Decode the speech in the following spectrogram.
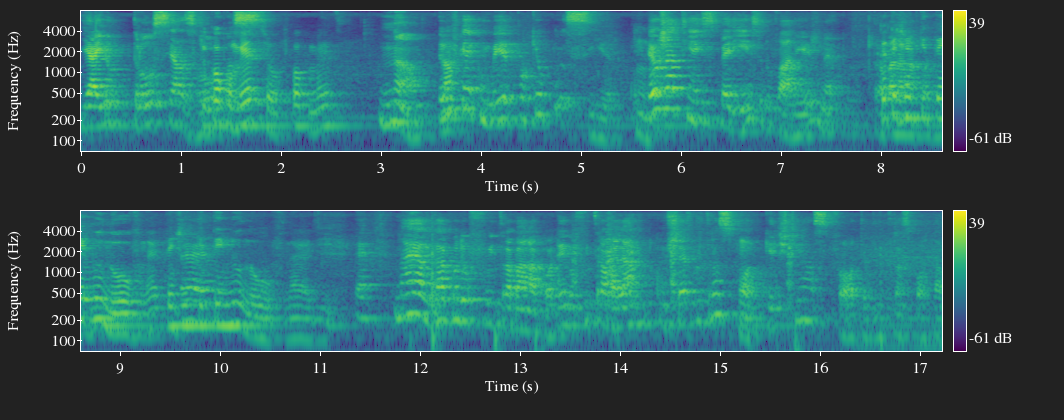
E aí eu trouxe as roupas. Ficou com medo, senhor? Ficou com medo? Não, eu Não? não fiquei com medo porque eu conhecia. Hum. Eu já tinha experiência do varejo, né? Porque tem gente que tem mil novo, né? Tem gente É. que tem mil novo, né? De- É, na realidade, quando eu fui trabalhar na Codema, eu fui trabalhar com chefe de transporte, porque eles tinham as frotas de transportar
